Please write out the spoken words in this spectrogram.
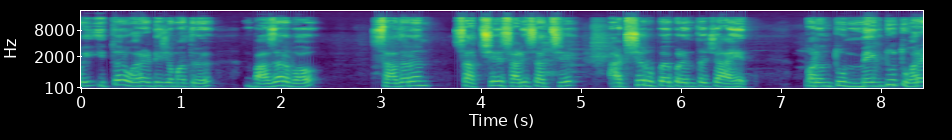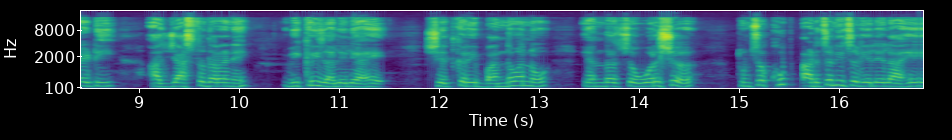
व इतर व्हरायटीचे मात्र बाजारभाव साधारण सातशे साडेसातशे आठशे रुपयापर्यंतचे आहेत. परंतु मेघदूत व्हरायटी आज जास्त दराने विक्री झालेली आहे. शेतकरी बांधवांनो यंदाचं वर्ष तुमचं खूप अडचणीचं गेलेलं आहे.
